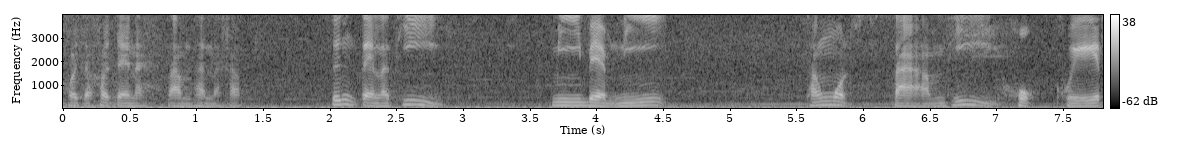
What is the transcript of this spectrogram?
พอจะเข้าใจนะ ตามทันนะครับ ซึ่งแต่ละที่มีแบบนี้ทั้งหมด 3 ที่ 6 เควส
